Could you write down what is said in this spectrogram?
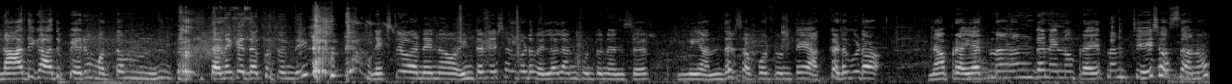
నాది కాదు పేరు మొత్తం తనకే దక్కుతుంది. నెక్స్ట్ నేను ఇంటర్నేషనల్ కూడా వెళ్ళాలనుకుంటున్నాను సార్ మీ అందరి సపోర్ట్ ఉంటే అక్కడ కూడా నా ప్రయత్నంగా నేను ప్రయత్నం చేసి వస్తాను.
